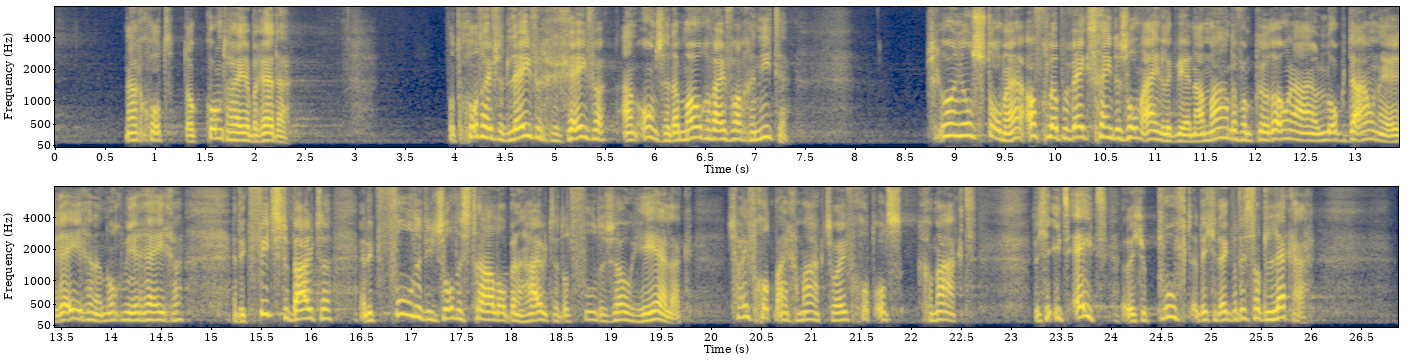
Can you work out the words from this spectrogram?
naar God, dan komt hij hem redden. Want God heeft het leven gegeven aan ons en daar mogen wij van genieten. Misschien gewoon heel stom, hè? Afgelopen week scheen de zon eindelijk weer. Na maanden van corona en lockdown en regen en nog meer regen. En ik fietste buiten en ik voelde die zonnestralen op mijn huid. En dat voelde zo heerlijk. Zo heeft God mij gemaakt. Zo heeft God ons gemaakt. Dat je iets eet, dat je proeft en dat je denkt, wat is dat lekker.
